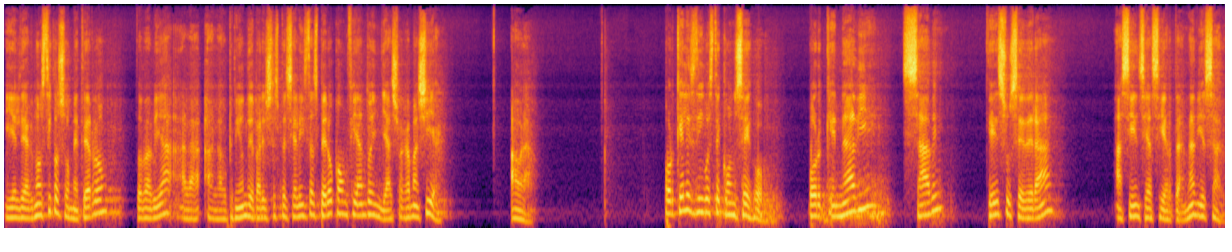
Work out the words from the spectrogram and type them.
y el diagnóstico someterlo todavía a la, opinión de varios especialistas, pero confiando en Yahshua HaMashiach. Ahora, ¿por qué les digo este consejo? Porque nadie sabe qué sucederá a ciencia cierta, nadie sabe.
